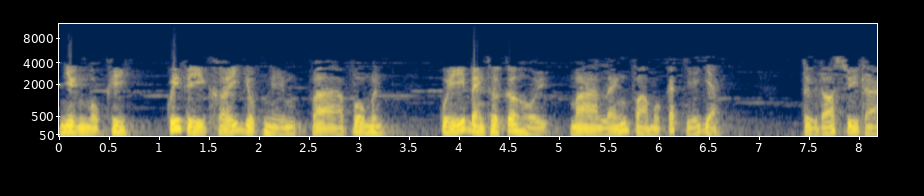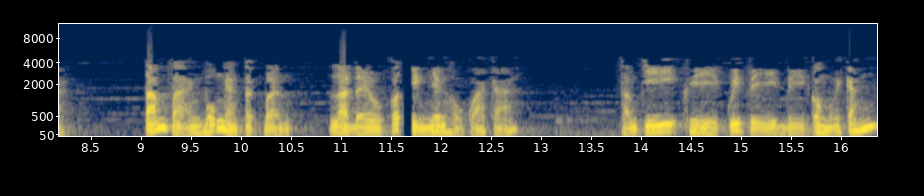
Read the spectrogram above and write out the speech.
Nhưng một khi quý vị khởi dục niệm và vô minh, quỷ bèn thừa cơ hội mà lẻn vào một cách dễ dàng. Từ đó suy ra, tám vạn bốn ngàn tật bệnh là đều có tiền nhân hậu quả cả. Thậm chí khi quý vị bị con mũi cắn,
